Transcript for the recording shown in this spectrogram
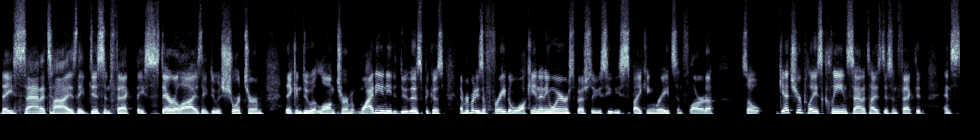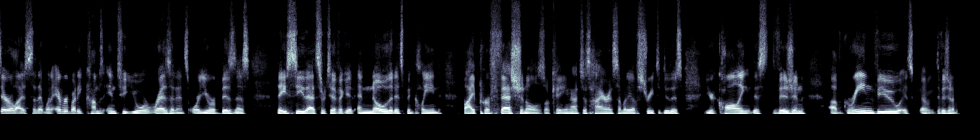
they sanitize, they disinfect, they sterilize, they do it short term, they can do it long term. Why do you need to do this? Because everybody's afraid to walk in anywhere, especially you see these spiking rates in Florida. So get your place clean, sanitized, disinfected, and sterilized so that when everybody comes into your residence or your business, they see that certificate and know that it's been cleaned by professionals. Okay, you're not just hiring somebody off street to do this. You're calling this division of Greenview. It's a division of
